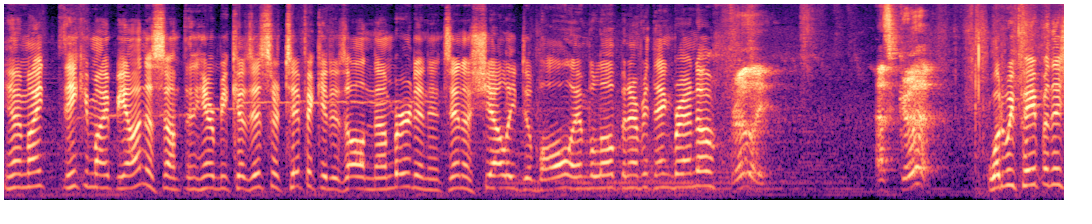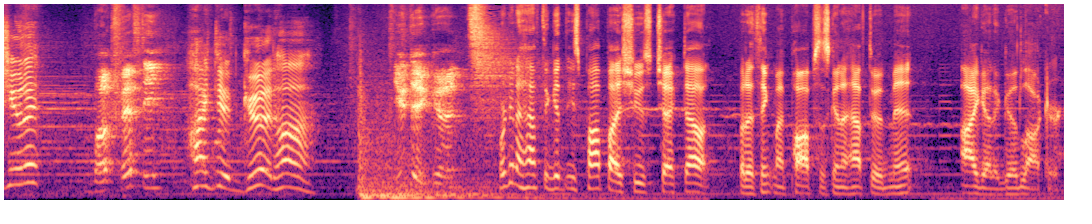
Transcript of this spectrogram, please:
Yeah, I might think you might be onto something here because this certificate is all numbered and it's in a Shelley Duvall envelope and everything, Brando. Really? That's good. What did we pay for this unit? Buck fifty. I did good, huh? You did good. We're gonna have to get these Popeye shoes checked out, but I think my pops is gonna have to admit I got a good locker.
